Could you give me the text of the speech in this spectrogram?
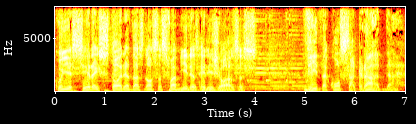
conhecer a história das nossas famílias religiosas. Vida consagrada.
